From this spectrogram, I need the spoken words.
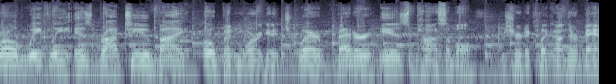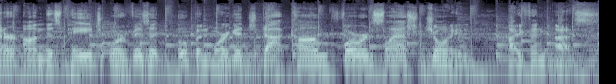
World Weekly is brought to you by Open Mortgage, where better is possible. Be sure to click on their banner on this page or visit openmortgage.com forward slash join hyphen us.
